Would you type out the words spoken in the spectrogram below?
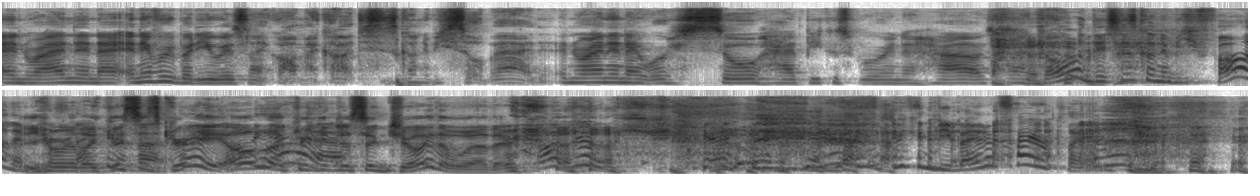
And Ryan and I, and everybody was like, oh my God, this is going to be so bad. And Ryan and I were so happy because we were in a house. We're like, oh, this is going to be fun. you were like this is great oh, look we can just enjoy the weather we can be by the fireplace.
